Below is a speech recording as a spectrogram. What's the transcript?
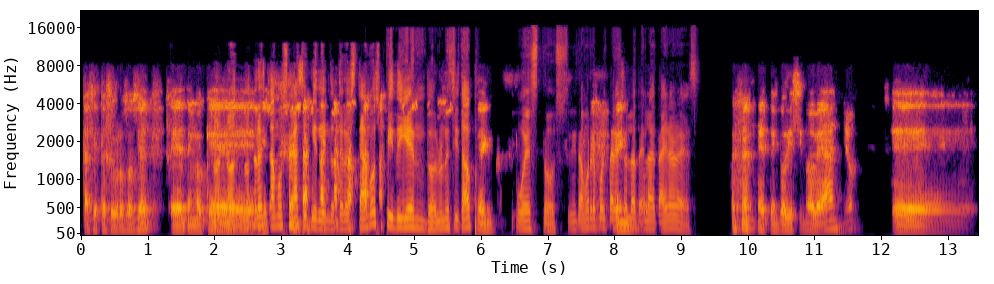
casi este seguro social. eh, tengo que... No, no, no te lo estamos casi pidiendo, te lo estamos pidiendo. Lo necesitamos ten- puestos. Necesitamos reportar eso en la, la IRS. tengo 19 años eh,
